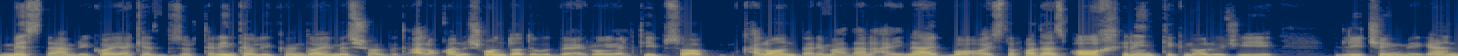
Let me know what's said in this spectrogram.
مثل امریکا یکی از بزرگترین تولید کننده مثلشان بود. علاقه نشان داده بود به royalty بسیار کلان برای معدن عینک. با استفاده از آخرین تکنولوژی leaching میگن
